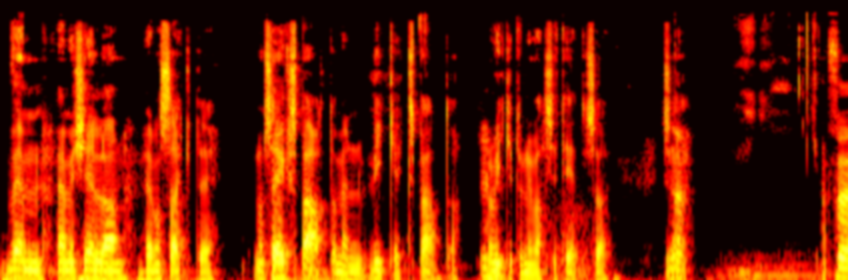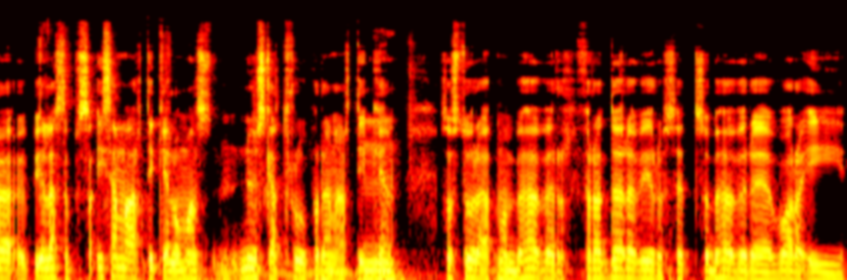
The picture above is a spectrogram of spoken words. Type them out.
vem, vem är källan? Vem har sagt det? De säger experter, men vilka experter? Från vilket universitet och så. så. Nej. För jag läste på, i samma artikel, om man nu ska tro på den artikeln, Mm. så står det att man behöver, för att döda viruset så behöver det vara i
